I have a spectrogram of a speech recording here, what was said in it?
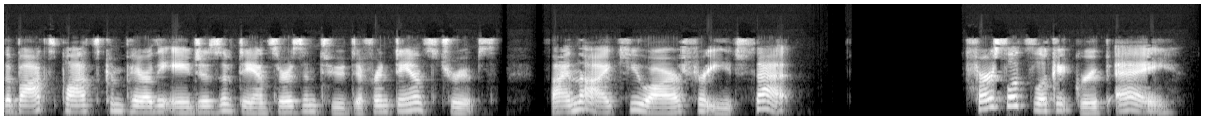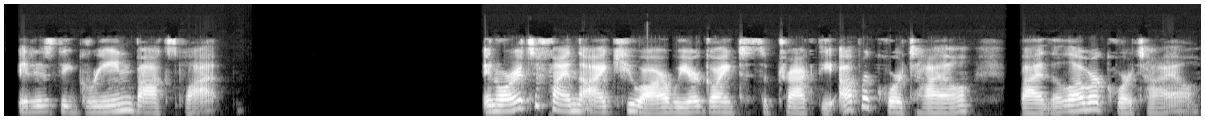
The box plots compare the ages of dancers in two different dance troupes. Find the IQR for each set. First, let's look at Group A. It is the green box plot. In order to find the IQR, we are going to subtract the upper quartile by the lower quartile.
